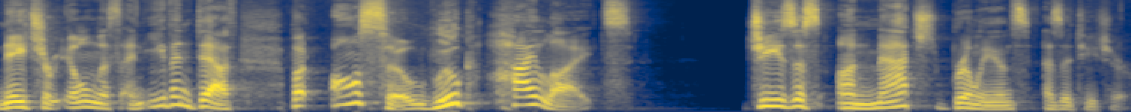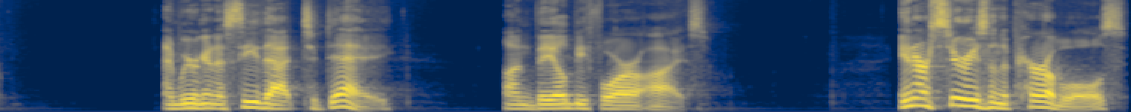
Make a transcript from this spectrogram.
nature, illness, and even death. But also, Luke highlights Jesus' unmatched brilliance as a teacher. And we're going to see that today unveiled before our eyes. In our series on the parables,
